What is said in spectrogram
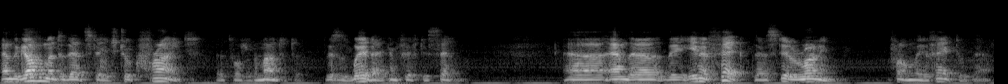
And the government at that stage took fright. That's what it amounted to. This is way back in 57. Uh, and uh, the, in effect, they're still running from the effect of that.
